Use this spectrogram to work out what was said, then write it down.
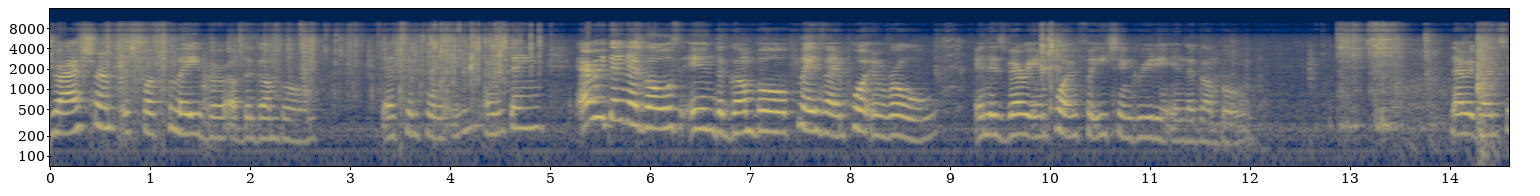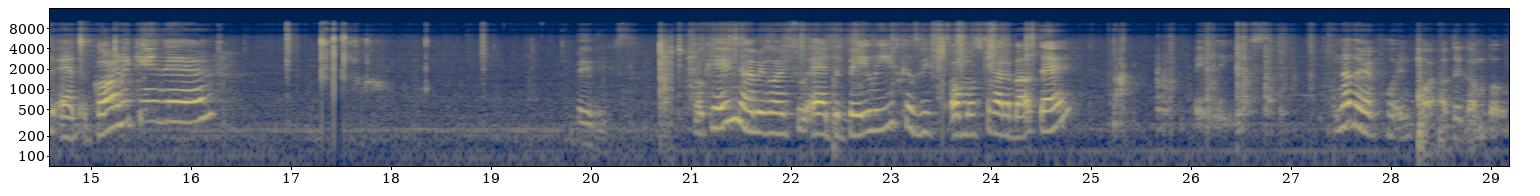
Dry shrimp is for flavor of the gumbo. That's important. Everything everything that goes in the gumbo plays an important role and is very important for each ingredient in the gumbo. Now we're going to add the garlic in there. Bay leaves. Okay, now we're going to add the bay leaves because we almost forgot about that. Bay leaves. Another important part of the gumbo.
